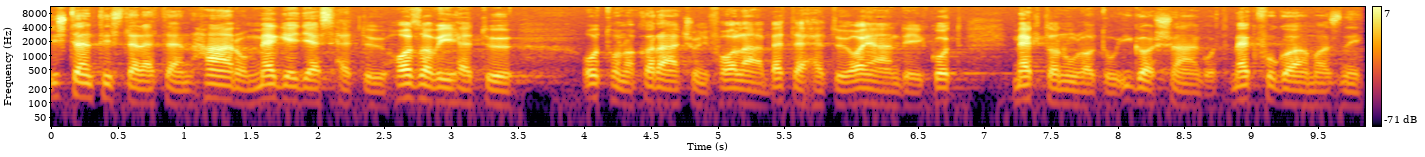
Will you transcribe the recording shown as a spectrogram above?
istentiszteleten három megjegyezhető, hazavéhető, otthon a karácsony falá betehető ajándékot, megtanulható igazságot megfogalmazni,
